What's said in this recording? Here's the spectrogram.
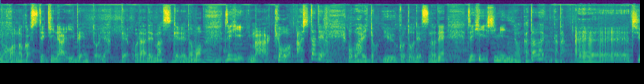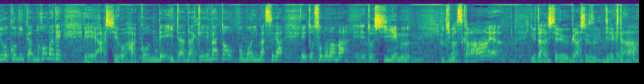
なかなか素敵なイベントやっておられますけれども、うんうん、ぜひまあ今日明日で終わりということですので、ぜひ市民の方々、えー、中央公民館の方まで、えー、足を運んでいただければと思いますが、えっ、ー、とそのままえっ、ー、と CM いきますか？油断してるガッシュディレクター。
